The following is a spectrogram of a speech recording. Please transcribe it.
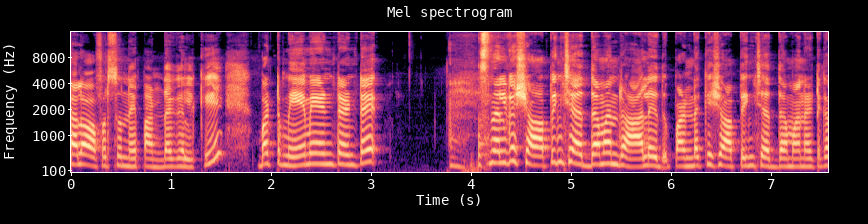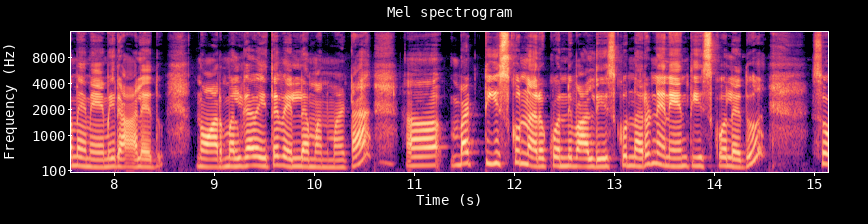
చాలా ఆఫర్స్ ఉన్నాయి పండగలకి. బట్ మేమేంటంటే పర్సనల్గా షాపింగ్ చేద్దామని రాలేదు. పండగకి షాపింగ్ చేద్దాం అన్నట్టుగా మేమేమీ రాలేదు. నార్మల్గా అయితే వెళ్ళామన్నమాట. బట్ తీసుకున్నారు. కొన్ని వాళ్ళు తీసుకున్నారు. నేనేం తీసుకోలేదు. సో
